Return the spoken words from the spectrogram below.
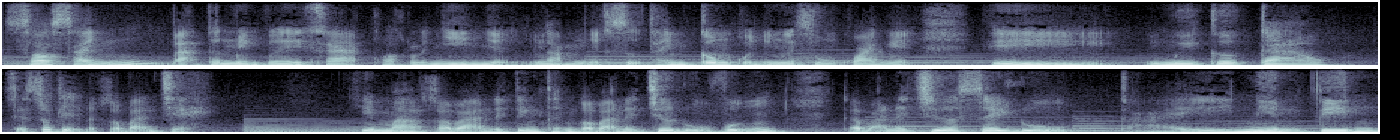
so sánh bản thân mình với người khác hoặc là nhìn những, ngắm những sự thành công của những người xung quanh ấy, thì nguy cơ cao sẽ xuất hiện ở các bạn trẻ. Khi mà các bạn ấy, tinh thần của bạn ấy chưa đủ vững, các bạn ấy chưa xây đủ cái niềm tin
